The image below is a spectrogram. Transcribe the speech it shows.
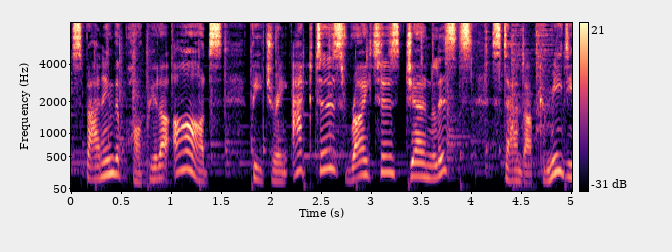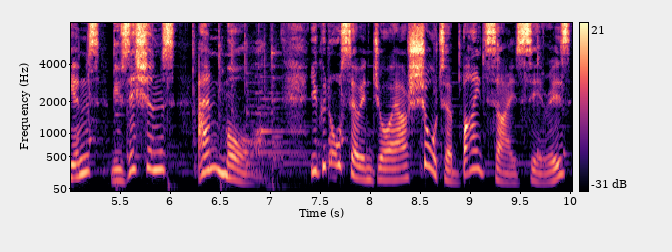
spanning the popular arts, featuring actors, writers, journalists, stand up comedians, musicians, and more. You can also enjoy our shorter bite sized series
